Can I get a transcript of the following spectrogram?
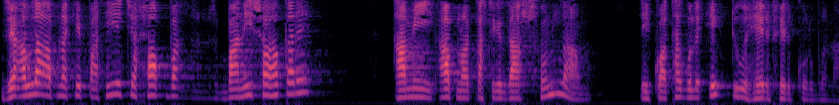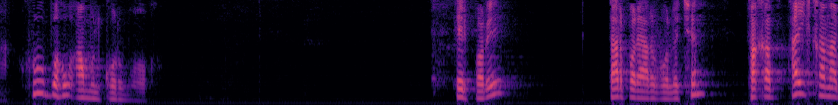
যে আল্লাহ আপনাকে পাঠিয়েছে হক বাণী সহকারে, আমি আপনার কাছ থেকে যা শুনলাম এই কথাগুলো একটু হেরফের করব না। খুব বহু আমল করব। এরপরে, তারপরে আরও বলেছেন আই কানা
